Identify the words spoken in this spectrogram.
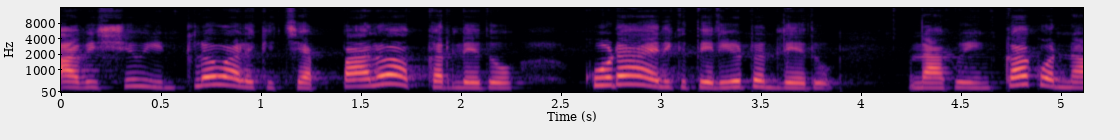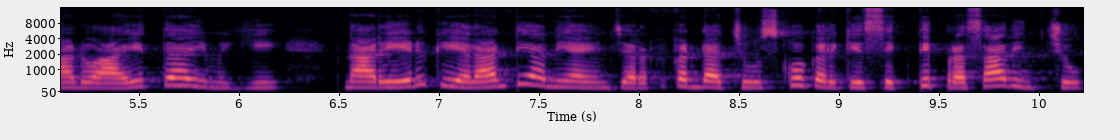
ఆ విషయం ఇంట్లో వాళ్ళకి చెప్పాలో అక్కర్లేదో. కూడా ఆయనకి తెలియటం లేదు. నాకు ఇంకా కొన్నాళ్ళు ఆయుధాయం ఇయ్యి. నా రేణుకి ఎలాంటి అన్యాయం జరగకుండా చూసుకోగలిగే శక్తి ప్రసాదించు.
